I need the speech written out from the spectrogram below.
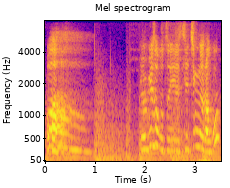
와. 여기서부터 이제 딜 찍느라고?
